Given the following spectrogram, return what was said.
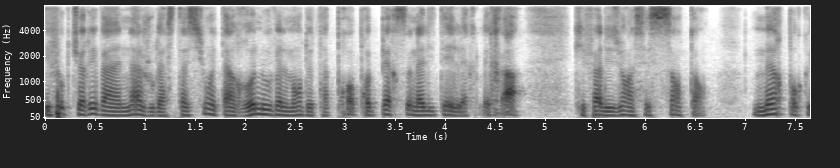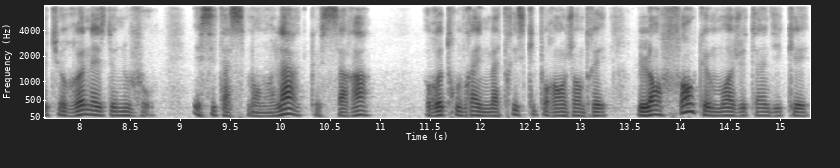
Il faut que tu arrives à un âge où la station est un renouvellement de ta propre personnalité, Lech Lecha, qui fait allusion à ses 100 ans. Meurs pour que tu renaisses de nouveau. Et c'est à ce moment-là que Sarah retrouvera une matrice qui pourra engendrer l'enfant que moi je t'ai indiqué,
